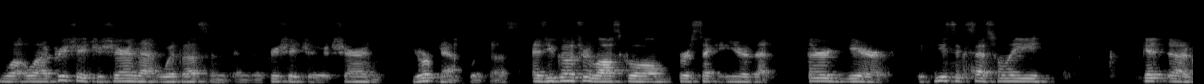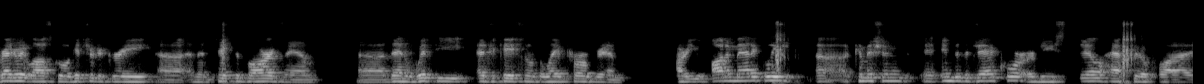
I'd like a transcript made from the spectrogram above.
well, well, I appreciate you sharing that with us and, and appreciate you sharing your path with us. As you go through law school, first, second year, that third year, if you successfully get uh, graduate law school, get your degree, uh, and then take the bar exam, uh, then with the educational delay program, are you automatically uh, commissioned into the JAG Corps or do you still have to apply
